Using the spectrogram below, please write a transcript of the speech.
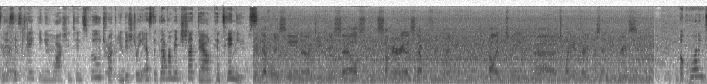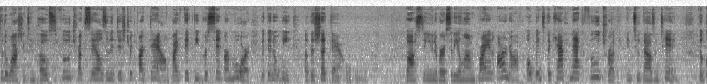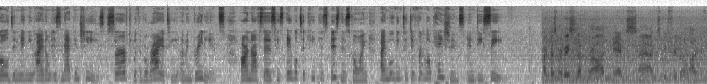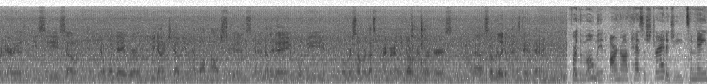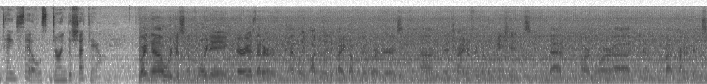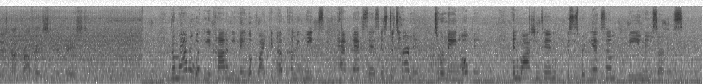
Business is tanking in Washington's food truck industry as the government shutdown continues. We've definitely seen uh, decreased sales in some areas that we frequent, probably between uh, 20 and 30 percent decrease. According to the Washington Post, food truck sales in the district are down by 50% or more within a week of the shutdown. Boston University alum Brian Arnoff opened the CapMac food truck in 2010. The golden menu item is mac and cheese, served with a variety of ingredients. Arnoff says he's able to keep his business going by moving to different locations in D.C. Our customer base is a broad mix because uh, we frequent a lot of different areas of DC. So, you know, one day we'll be down at GW, we have all college students, and another day we'll be over somewhere that's primarily government workers. So it really depends day to day. For the moment, Arnoff has a strategy to maintain sales during the shutdown. Right now, we're just avoiding areas that are heavily populated by government workers um, and trying to frequent locations that are more, uh, you know, uh, private businesses, nonprofits, student-based. No matter what the economy may look like in upcoming weeks, CapMac says is determined to remain open. In Washington, this is Brittnee Exum, BU News Service.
